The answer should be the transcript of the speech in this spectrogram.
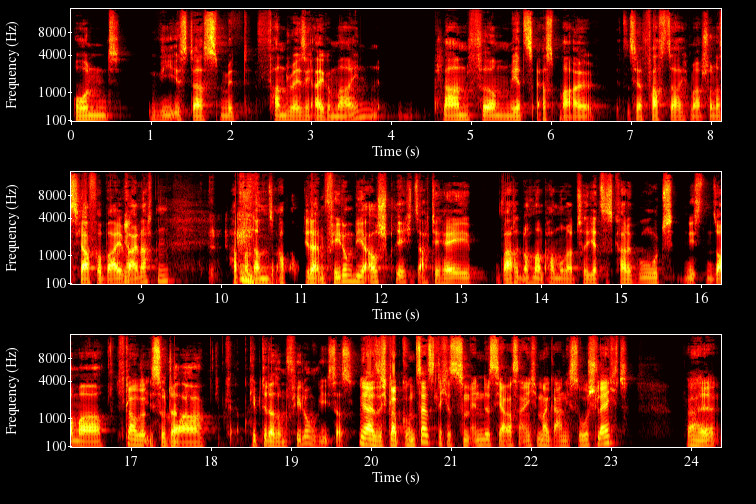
Und wie ist das mit Fundraising allgemein? Planen Firmen jetzt erstmal, jetzt ist ja fast, sage ich mal, schon das Jahr vorbei, ja. Weihnachten. Hat man dann, habt ihr da Empfehlungen, die ihr ausspricht? Sagt ihr, hey, wartet noch mal ein paar Monate, jetzt ist gerade gut, nächsten Sommer. Ich glaube. Ist so da? Gibt ihr da so Empfehlungen? Wie ist das? Ja, also ich glaube, grundsätzlich ist zum Ende des Jahres eigentlich immer gar nicht so schlecht, weil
